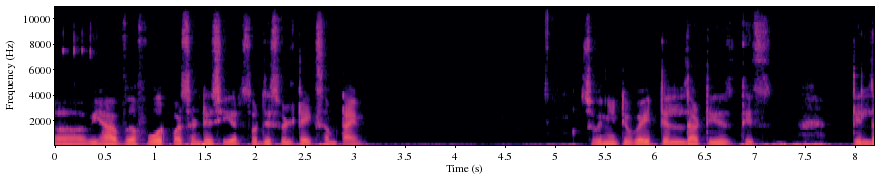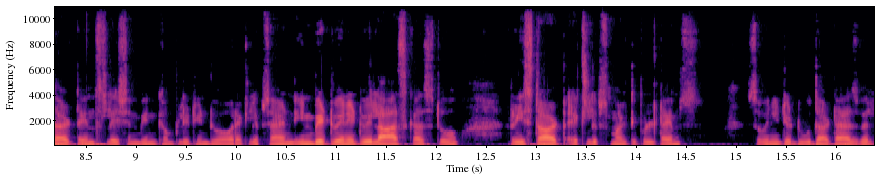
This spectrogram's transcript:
uh, we have the 4 percentage here so this will take some time. So we need to wait till that is this till that installation being complete into our eclipse and in between it will ask us to restart eclipse multiple times. So we need to do that as well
